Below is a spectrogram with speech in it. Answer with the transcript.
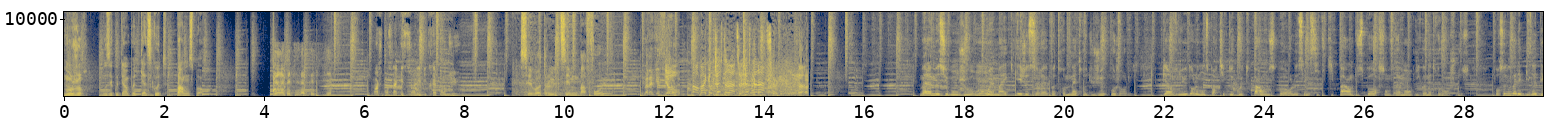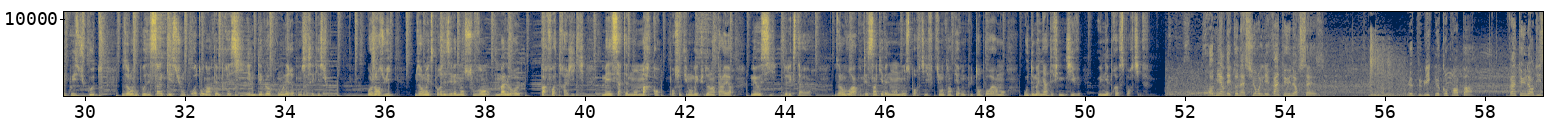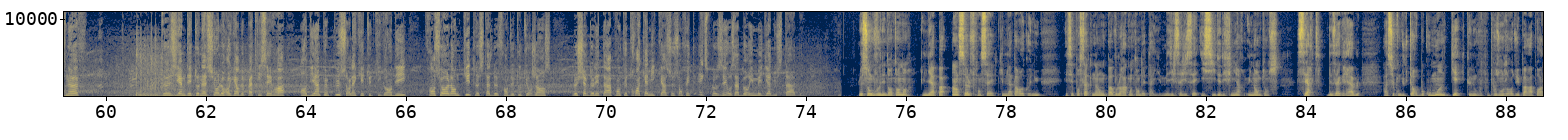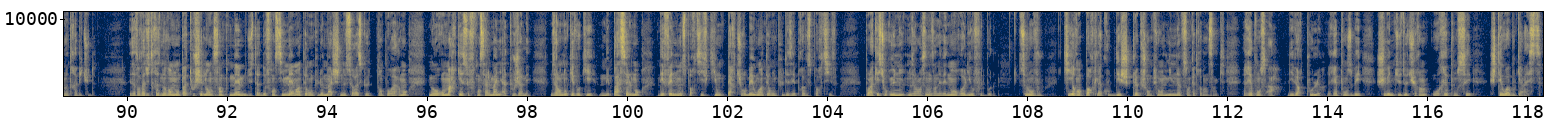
Bonjour, vous écoutez un podcast GOAT, Parlons Sport. Je vais répéter la question. Moi, je pense que la question, elle est vite répondue. C'est votre ultime bafouille Madame, monsieur, bonjour, mon nom est Mike et je serai votre maître du jeu aujourd'hui. Bienvenue dans le monde sportif de GOAT Parlons Sport, le seul site qui parle du sport sans vraiment y connaître grand chose. Pour ce nouvel épisode des quiz du GOAT, nous allons vous poser 5 questions autour d'un thème précis et nous développerons les réponses à ces questions. Aujourd'hui, nous allons explorer des événements souvent malheureux, parfois tragiques, mais certainement marquants pour ceux qui l'ont vécu de l'intérieur, mais aussi de l'extérieur. Nous allons vous raconter 5 événements non sportifs qui ont interrompu temporairement ou de manière définitive une épreuve sportive. Première détonation, il est 21h16. Le public ne comprend pas. 21h19. Deuxième détonation, le regard de Patrice Evra en dit un peu plus sur l'inquiétude qui grandit. François Hollande quitte le Stade de France de toute urgence. Le chef de l'État apprend que trois kamikazes se sont fait exploser aux abords immédiats du stade. Le son que vous venez d'entendre, il n'y a pas un seul Français qui ne l'a pas reconnu, et c'est pour ça que nous n'allons pas vous le raconter en détail, mais il s'agissait ici de définir une ambiance, certes désagréable, à ce conducteur beaucoup moins gai que nous vous proposons aujourd'hui par rapport à notre habitude. Les attentats du 13 novembre n'ont pas touché l'enceinte même du Stade de France, ni même interrompu le match, ne serait-ce que temporairement, mais auront marqué ce France-Allemagne à tout jamais. Nous allons donc évoquer, mais pas seulement, des faits non sportifs qui ont perturbé ou interrompu des épreuves sportives. Pour la question 1, nous allons rester dans un événement relié au football. Selon vous, qui remporte la Coupe des clubs champions en 1985 Réponse A, Liverpool. Réponse B, Juventus de Turin. Ou réponse C, Steaua Bucarest.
